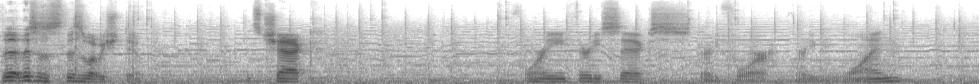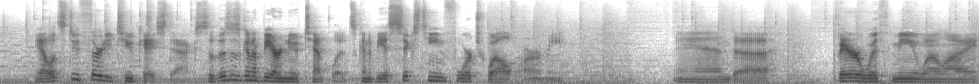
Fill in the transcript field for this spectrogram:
The, this is this is what we should do. Let's check. 40, 36, 34, 31. Yeah, let's do 32k stacks. So this is going to be our new template. It's going to be a 16, 4, 12 army. And uh, bear with me while I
